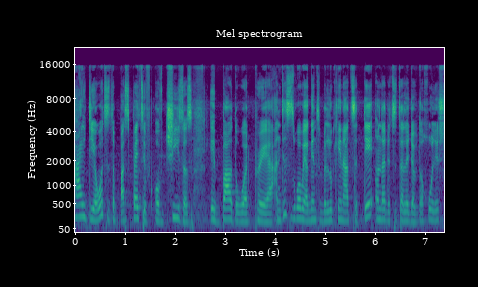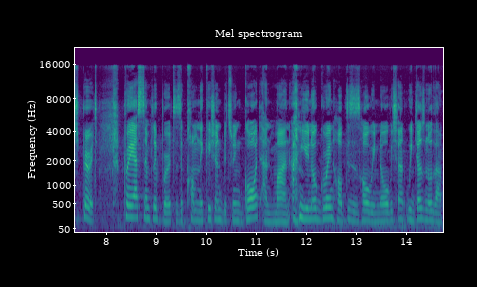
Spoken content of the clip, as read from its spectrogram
idea? What is the perspective of Jesus about the word prayer? And this is what we are going to be looking at today under the tutelage of the Holy Spirit. Prayer, simply put, is a communication between God and man. And you know, growing up, this is how we know. We, should, we just know that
